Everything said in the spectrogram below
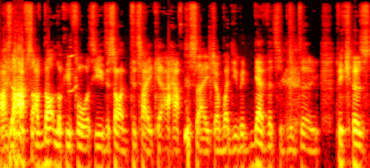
I, I'm not looking forward to you deciding to take it. I have to say, John, when you inevitably do, because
